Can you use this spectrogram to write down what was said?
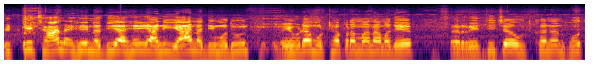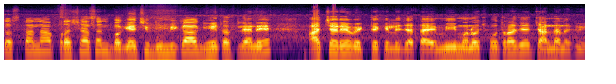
इतकी छान हे नदी आहे आणि या नदीमधून एवढ्या मोठ्या प्रमाणामध्ये रेतीचं उत्खनन होत असताना प्रशासन बघ्याची भूमिका घेत असल्याने आश्चर्य व्यक्त केले जात आहे. मी मनोज पोत्राजे चांदानगरी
